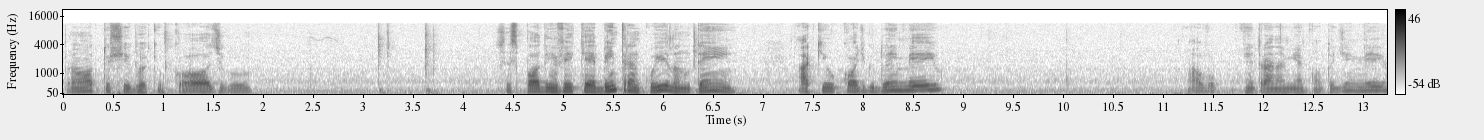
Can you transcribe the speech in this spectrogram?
Pronto, chegou aqui o código. Vocês podem ver que é bem tranquilo, não tem aqui o código do e-mail. Ah, vou entrar na minha conta de e-mail.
